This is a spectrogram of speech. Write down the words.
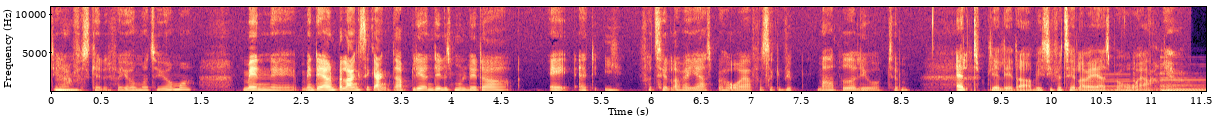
Det er nok mm. forskelligt fra jordmor til jordmor. Men, øh, men det er jo en balancegang, der bliver en lille smule lettere af, at I fortæller, hvad jeres behov er, for så kan vi meget bedre leve op til dem. Alt bliver lettere, hvis I fortæller, hvad jeres behov er. Ja.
